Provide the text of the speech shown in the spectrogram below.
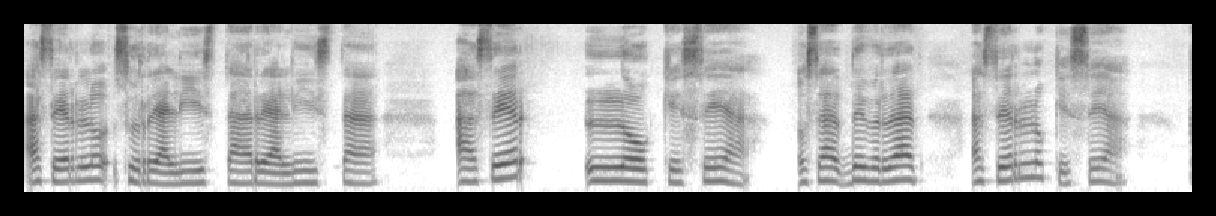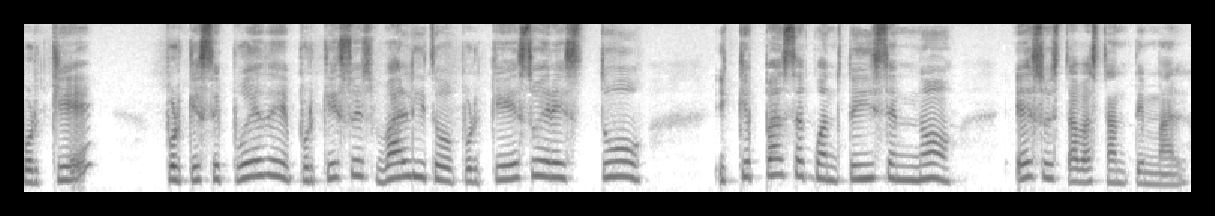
hacerlo surrealista, realista, hacer lo que sea. O sea, de verdad, hacer lo que sea. ¿Por qué? Porque se puede, porque eso es válido, porque eso eres tú. ¿Y qué pasa cuando te dicen no? Eso está bastante mal.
